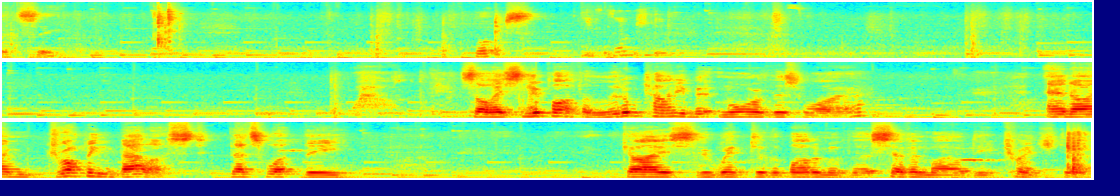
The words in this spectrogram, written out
Let's see. Whoops. you flinched it. So I snip off a little tiny bit more of this wire and I'm dropping ballast. That's what the guys who went to the bottom of the seven mile deep trench did.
